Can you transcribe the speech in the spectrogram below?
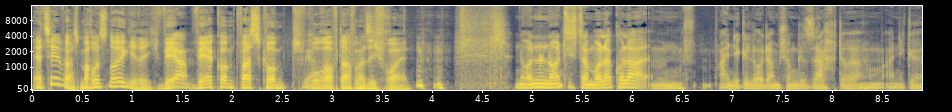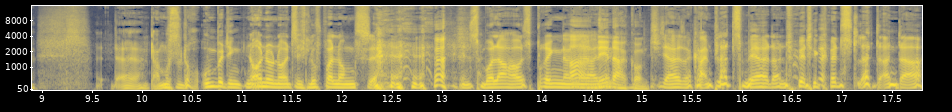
erzähl was, mach uns neugierig. Wer, ja. wer kommt, was kommt, worauf ja. darf man sich freuen? 99. Mollerkoller, ähm, einige Leute haben schon gesagt, einige, äh, da musst du doch unbedingt 99 Luftballons äh, ins Mollerhaus bringen. ah, Nena kommt. Ja, ist ja kein Platz mehr dann für die Künstler dann da.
